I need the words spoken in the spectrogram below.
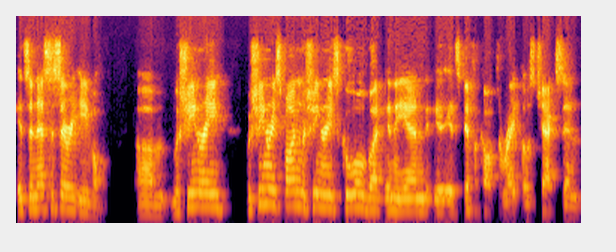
It's a necessary evil. Um, machinery, machinery's fun, machinery's cool, but in the end, it's difficult to write those checks and,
